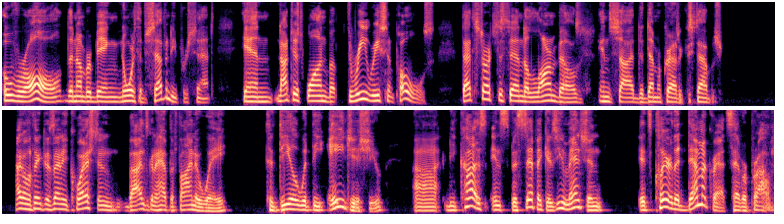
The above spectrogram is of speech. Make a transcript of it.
overall the number being north of 70% in not just one, but three recent polls that starts to send alarm bells inside the Democratic establishment. I don't think there's any question Biden's going to have to find a way to deal with the age issue uh, because, in specific, as you mentioned, it's clear that Democrats have a problem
